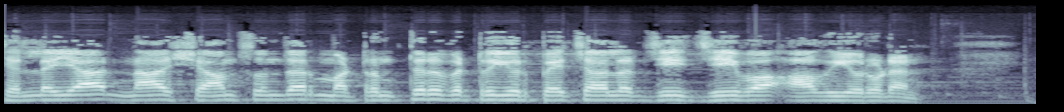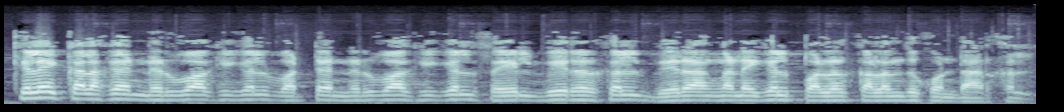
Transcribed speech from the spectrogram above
Chellaiah நா. ஷாம் சுந்தர் மற்றும் திருவெற்றியூர் பேச்சாளர் ஜி. ஜீவா ஆகியோருடன். கிளைக்கழக நிர்வாகிகள் வட்ட நிர்வாகிகள் செயல் வீரர்கள் வீராங்கனைகள் பலர் கலந்து கொண்டார்கள்.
